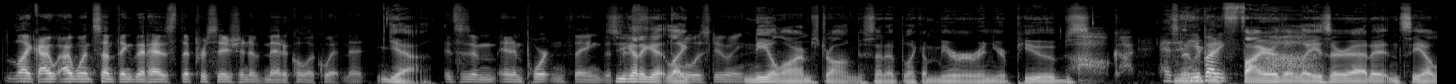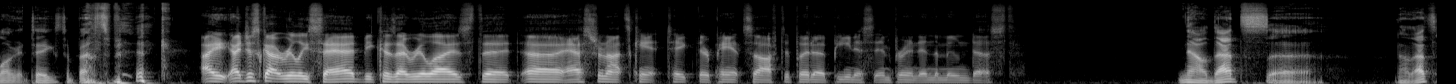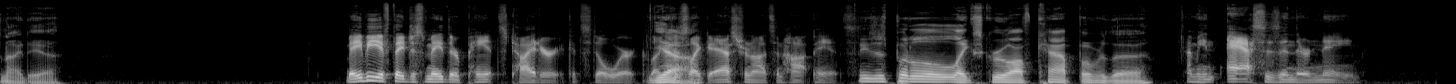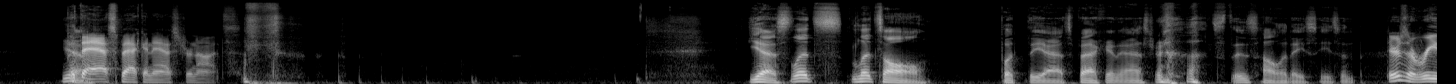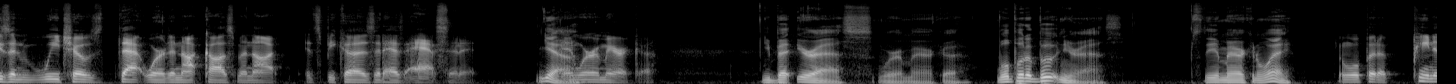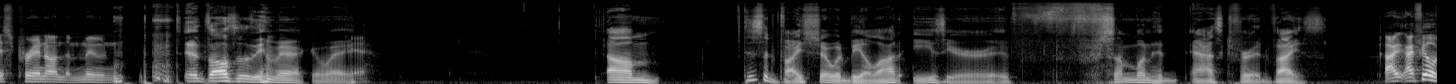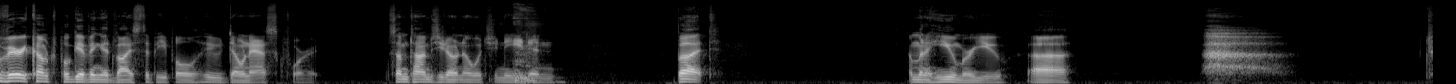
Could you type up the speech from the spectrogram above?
like I, I want something that has the precision of medical equipment. Yeah. It's an, an important thing that So you got to get like is doing. Neil Armstrong to set up like a mirror in your pubes. Oh God, has and anybody? fire the laser at it and see how long it takes to bounce back. I, I just got really sad because I realized that uh, astronauts can't take their pants off to put a penis imprint in the moon dust. Now that's uh now that's an idea. Maybe if they just made their pants tighter, it could still work. Like Yeah. just like astronauts in hot pants. You just put a little like screw off cap over the I mean, ass is in their name. yeah. Put the ass back in astronauts. Yes, let's let's all put the ass back in astronauts this holiday season. There's a reason we chose that word and not cosmonaut. It's because it has ass in it, Yeah. and we're America. You bet your ass we're America. We'll put a boot in your ass. It's the American way. And we'll put a penis print on the moon. It's also the American way. Yeah. Um this advice show would be a lot easier if someone had asked for advice. I, I feel very comfortable giving advice to people who don't ask for it. Sometimes you don't know what you need, and but I'm gonna humor you. Uh,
